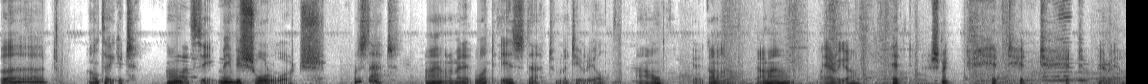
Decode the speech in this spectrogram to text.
but I'll take it. Oh, let's see. Maybe Shore Watch. What is that? Hang on a minute. What is that material? Ow. Okay, come on. Come on. There we go. Hit, schmick, hit, hit, hit. There we go.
